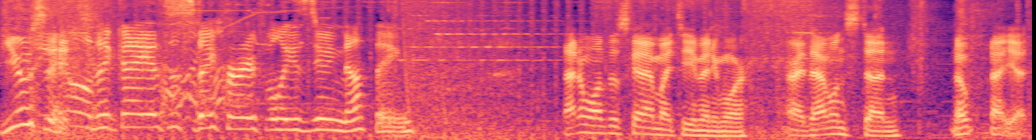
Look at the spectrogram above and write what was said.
Use it! Oh, that guy has a sniper rifle. He's doing nothing. I don't want this guy on my team anymore. Alright, that one's done. Nope, not yet.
